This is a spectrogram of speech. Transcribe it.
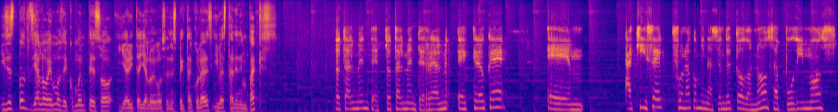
Y después ya lo vemos de cómo empezó y ahorita ya lo vemos en espectaculares y va a estar en empaques. Totalmente, totalmente. Realmente eh, creo que em, aquí se fue una combinación de todo, ¿no? O sea, pudimos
